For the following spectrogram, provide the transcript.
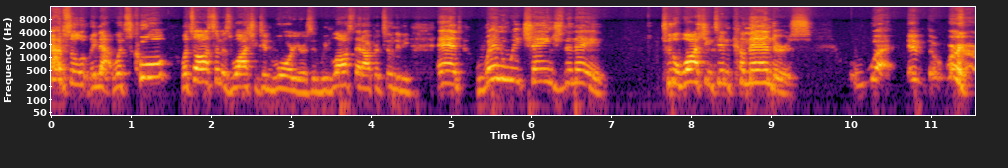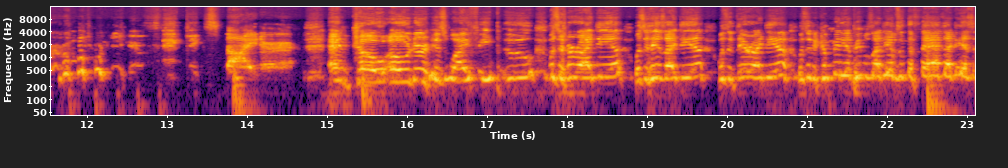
Absolutely not. What's cool, what's awesome is Washington Warriors, and we lost that opportunity. And when we changed the name to the Washington Commanders, what in the world were you thinking, Snyder? And co-owner, his wife Pooh? Was it her idea? Was it his idea? Was it their idea? Was it a committee of people's idea? Was it the fans' ideas?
